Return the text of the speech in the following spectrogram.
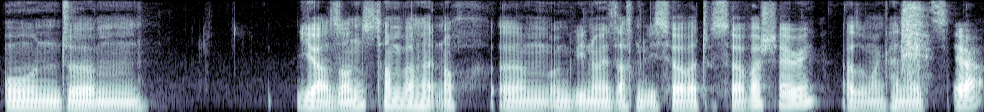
Und ähm, ja, sonst haben wir halt noch ähm, irgendwie neue Sachen wie Server-to-Server-Sharing. Also man kann jetzt ja,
